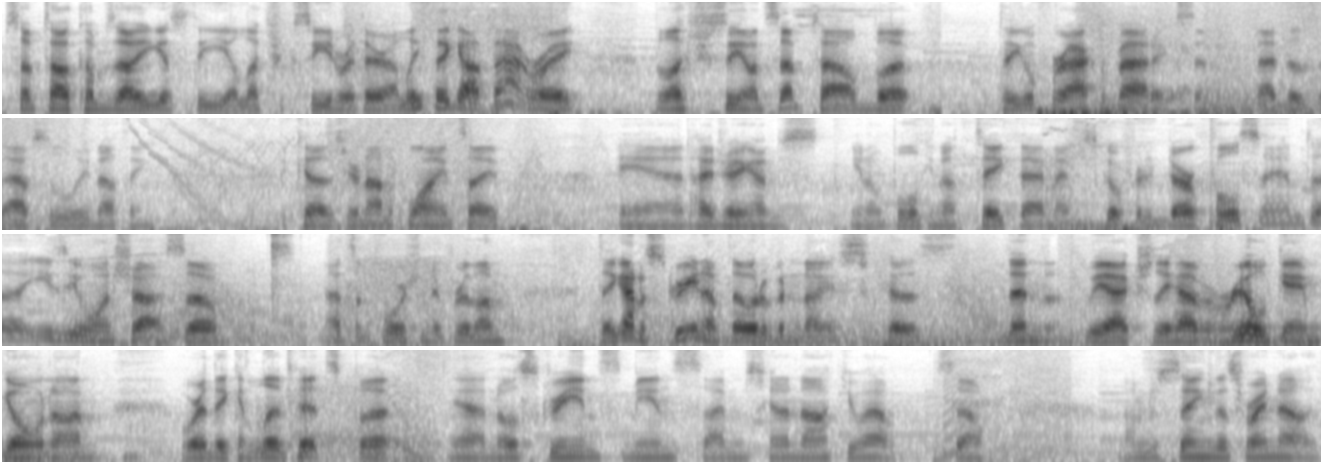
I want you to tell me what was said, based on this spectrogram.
Sceptile comes out, he gets the Electric Seed right there. At least they got that right. The Electric Seed on Sceptile, but they go for Acrobatics, and that does absolutely nothing. Because you're not a flying type. And Hydreigon just, you know, bulky enough to take that, and I just go for the Dark Pulse, and uh, easy one-shot. So, that's unfortunate for them they got a screen up, that would have been nice, because then we actually have a real game going on where they can live hits, but yeah, no screens means I'm just to knock you out. So, I'm just saying this right now.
